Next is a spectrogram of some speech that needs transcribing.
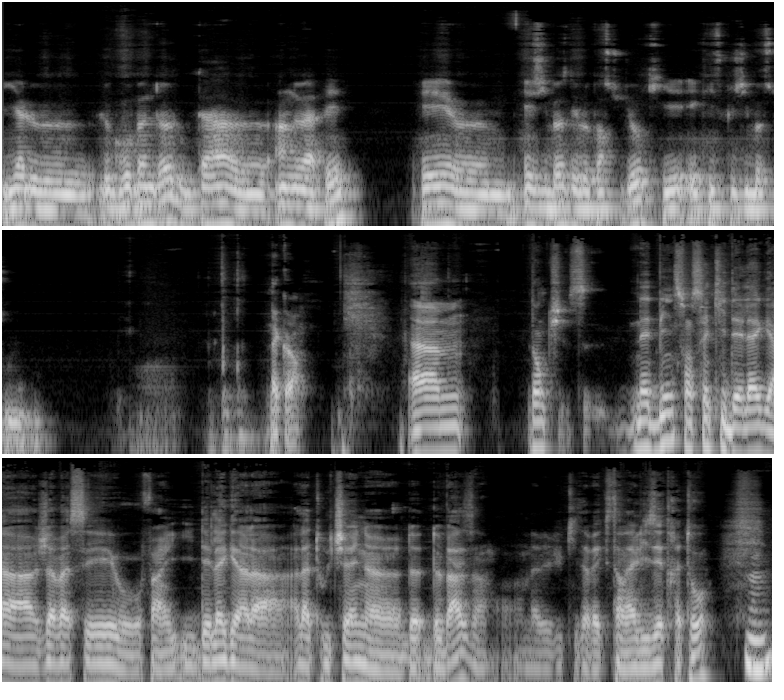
il y a le, le gros bundle où tu as un EAP et, et JBoss Developer Studio qui est Eclipse plus JBoss Studio. D'accord. donc NetBeans, on sait qu'il délègue à JavaC, ou, enfin, il délègue à la, à la toolchain euh, de, de base. On avait vu qu'ils avaient externalisé très tôt mhm.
